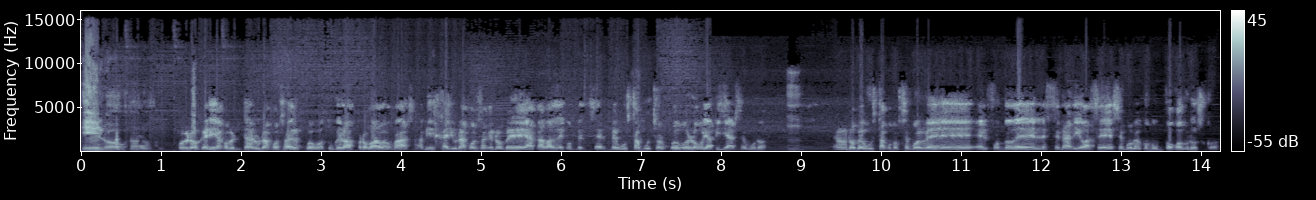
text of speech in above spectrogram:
Y luego, no, no, Bueno, quería comentar una cosa del juego, tú que lo has probado más. A mí es que hay una cosa que no me acaba de convencer. Me gusta mucho el juego, lo voy a pillar seguro, pero no me gusta cómo se mueve el fondo del escenario, hace, se mueve como un poco brusco.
